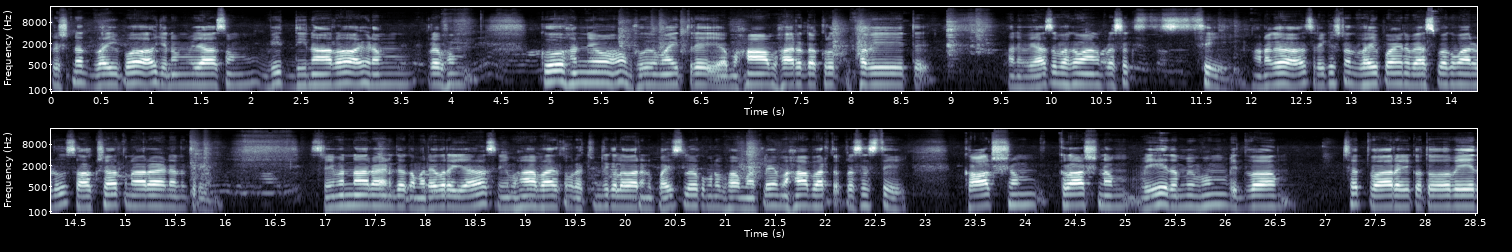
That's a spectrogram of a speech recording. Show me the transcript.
కృష్ణద్వైపాయనం వ్యాసం విద్ధి నారాయణం ప్రభుం. కోహన్యో భూమైత్రేయ మహాభారత కృత్ భవేత్. అని వ్యాస భగవాన్ ప్రశస్తి అనగా శ్రీకృష్ణ ద్వైపాయన వ్యాస భగవానుడు సాక్షాత్ నారాయణ అని తెలియదు శ్రీమన్నారాయణ కాక మరెవరయ్యా? శ్రీ మహాభారతం రచించగలవారని పై శ్లోకమును భావం అట్లే మహాభారత ప్రశస్తి. కార్షం క్రాష్ణం వేదమిమం విద్వాం చత్వారైకతో వేద.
